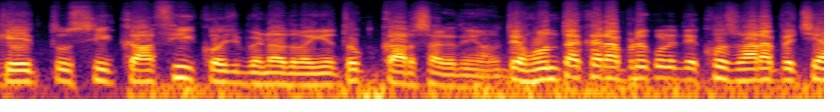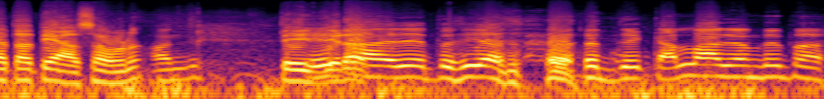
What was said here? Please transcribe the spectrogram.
ਕਿ ਤੁਸੀਂ ਕਾਫੀ ਕੁਝ ਬਿਨਾ ਦਵਾਈਆਂ ਤੋਂ ਕਰ ਸਕਦੇ ਹੋ। ਤੇ ਹੁਣ ਤੱਕ ਆਪਣੇ ਕੋਲੇ ਦੇਖੋ ਸਾਰਾ ਪਿੱਛੇ ਤਾਂ ਇਤਿਹਾਸ ਆ ਹੁਣ। ਹਾਂਜੀ। ਤੇ ਜਿਹੜਾ- ਜੇ ਤੁਸੀਂ ਜੇ ਕੱਲ ਆ ਜਾਂਦੇ ਤਾਂ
